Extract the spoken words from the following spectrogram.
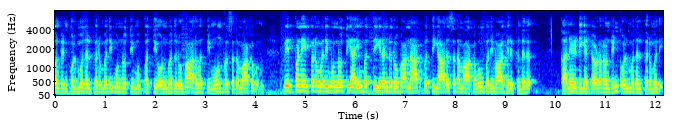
ஒன்றின் கொள்முதல் பெறுமதி முன்னூற்றி முப்பத்தி ஒன்பது ரூபாய் அறுபத்தி மூன்று சதமாகவும் விற்பனை பெறுமதி முன்னூற்றி ஐம்பத்தி இரண்டு ரூபாய் நாற்பத்தி ஆறு சதமாகவும் பதிவாகியிருக்கின்றது. கனேடிய டாலர் ஒன்றின் கொள்முதல் பெறுமதி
